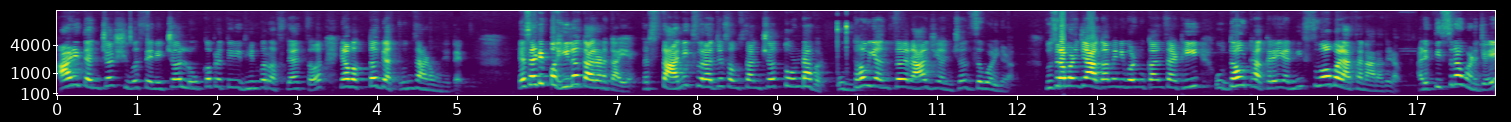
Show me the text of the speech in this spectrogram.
आणि त्यांच्या शिवसेनेच्या लोकप्रतिनिधींवर असल्याचं या वक्तव्यातून जाणवून येत आहे यासाठी पहिलं कारण काय आहे? तर स्थानिक स्वराज्य संस्थांच्या तोंडावर उद्धव यांचं राज यांच्या जवळ येणं. दुसरं म्हणजे आगामी निवडणुकांसाठी उद्धव ठाकरे यांनी स्वबळाचा नारा देणं. आणि तिसरं म्हणजे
